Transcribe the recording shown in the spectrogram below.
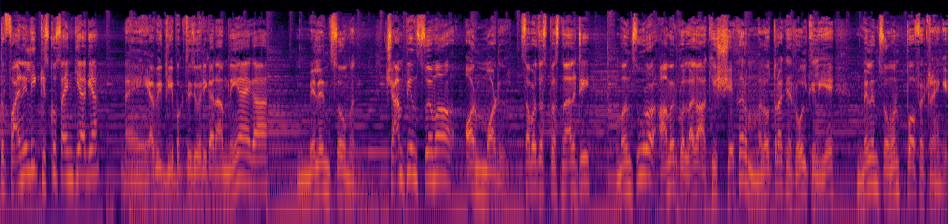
तो फाइनली किसको साइन किया गया? नहीं, अभी दीपक तिजोरी का नाम नहीं आएगा। मिलिन सोमन चैंपियन स्विमर और मॉडल ज़बरदस्त पर्सनालिटी मंसूर और आमिर को लगा कि शेखर मल्होत्रा के रोल के लिए मिलन सोमन परफेक्ट रहेंगे।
